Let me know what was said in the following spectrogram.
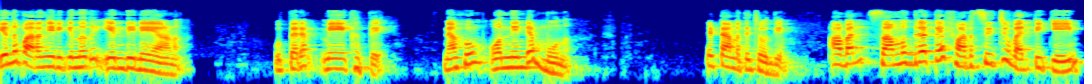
എന്ന് പറഞ്ഞിരിക്കുന്നത് എന്തിനെയാണ്? ഉത്തരം മേഘത്തെ. നഹൂം ഒന്നിന്റെ മൂന്ന്. എട്ടാമത്തെ ചോദ്യം. അവൻ സമുദ്രത്തെ ഭർഷിച്ചു വറ്റിക്കുകയും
